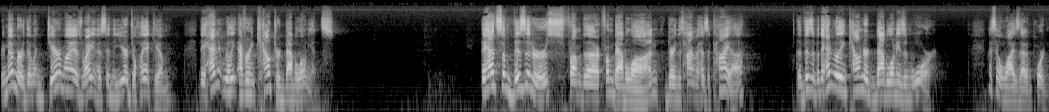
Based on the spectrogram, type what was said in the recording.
Remember that when Jeremiah is writing this in the year of Jehoiakim, they hadn't really ever encountered Babylonians. They had some visitors from, the, from Babylon during the time of Hezekiah, the visit, but they hadn't really encountered Babylonians in war. I say, well, why is that important?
